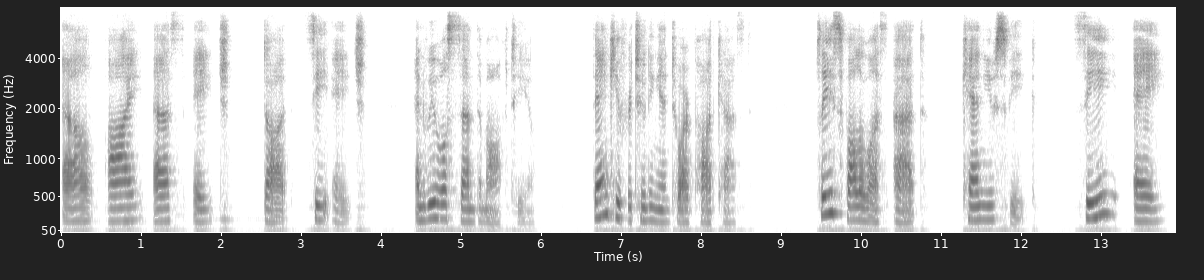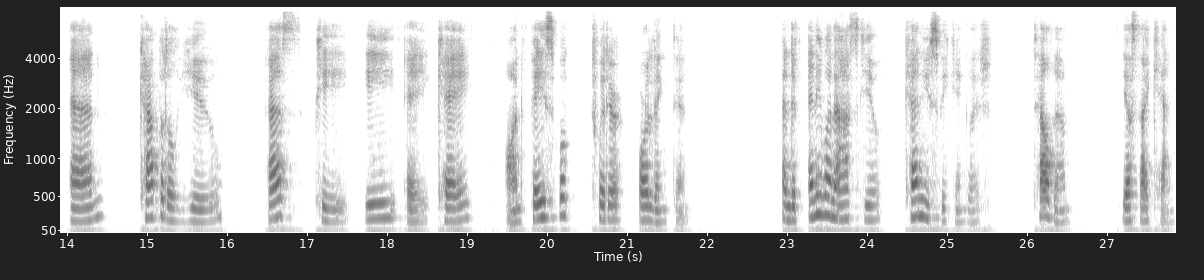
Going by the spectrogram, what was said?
L I S H dot C H, and we will send them off to you. Thank you for tuning in to our podcast. Please follow us at Can You Speak? C A N capital U S P E A K on Facebook, Twitter, or LinkedIn. And if anyone asks you, Can you speak English? Tell them, Yes, I can.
